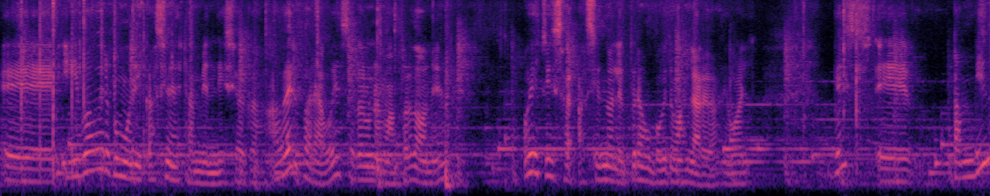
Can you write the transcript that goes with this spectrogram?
Eh, y va a haber comunicaciones también, dice acá. A ver, para, voy a sacar una más, perdón, ¿eh? Hoy estoy haciendo lecturas un poquito más largas, igual. ¿Ves? también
